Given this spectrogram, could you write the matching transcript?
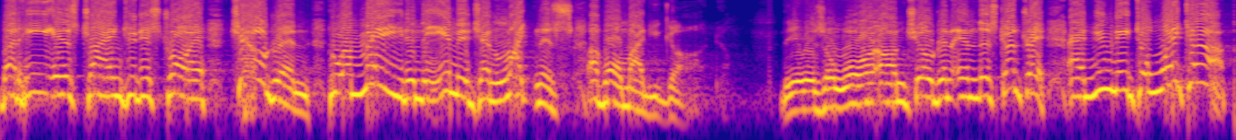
but he is trying to destroy children who are made in the image and likeness of Almighty God. There is a war on children in this country, and you need to wake up.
